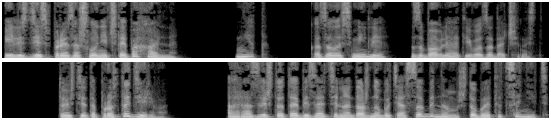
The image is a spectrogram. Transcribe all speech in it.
Или здесь произошло нечто эпохальное? Нет, Казалось, Милли забавляет его задаченность. То есть это просто дерево? А разве что-то обязательно должно быть особенным, чтобы это ценить?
